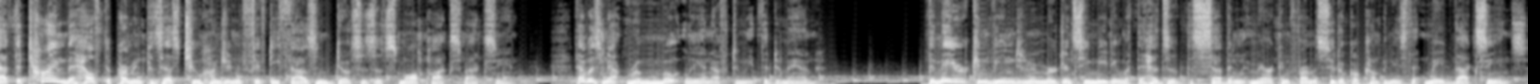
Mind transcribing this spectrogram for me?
At the time, the health department possessed 250,000 doses of smallpox vaccine. That was not remotely enough to meet the demand. The mayor convened an emergency meeting with the heads of the seven American pharmaceutical companies that made vaccines.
